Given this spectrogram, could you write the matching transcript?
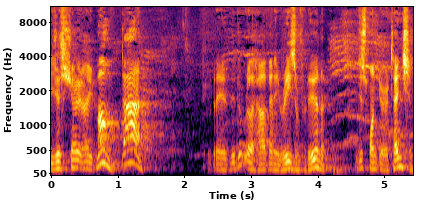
They just shout out, Mum, Dad! They, they don't really have any reason for doing it, they just want your attention.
